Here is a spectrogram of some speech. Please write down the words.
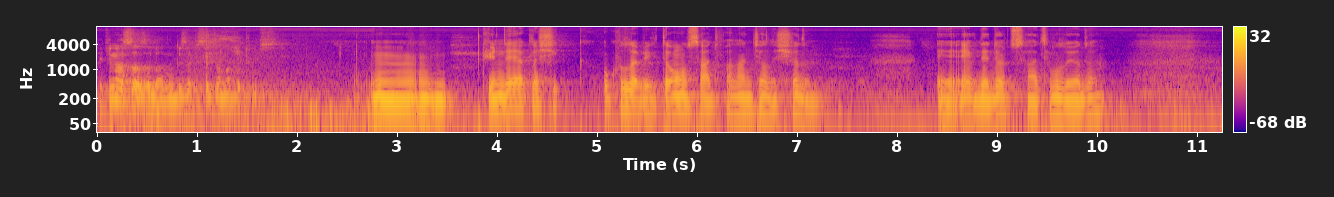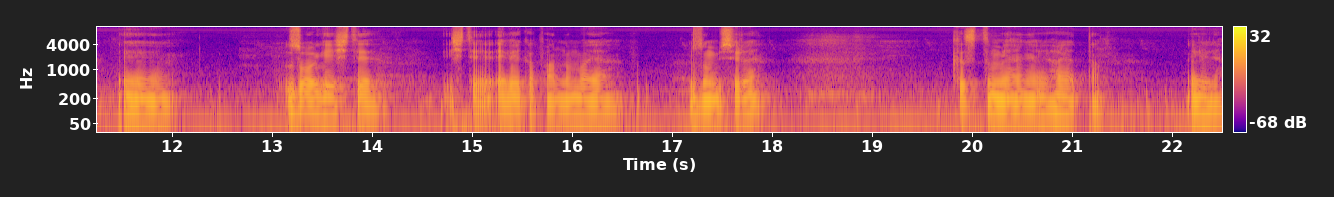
Peki nasıl hazırlandın? Bize kısaca anlatır mısın? Hmm, günde yaklaşık okulla birlikte 10 saat falan çalışıyordum. Ee, evde 4 saati buluyordu. Ee, zor geçti. İşte eve kapandım bayağı uzun bir süre. Kıstım yani hayattan. Öyle.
